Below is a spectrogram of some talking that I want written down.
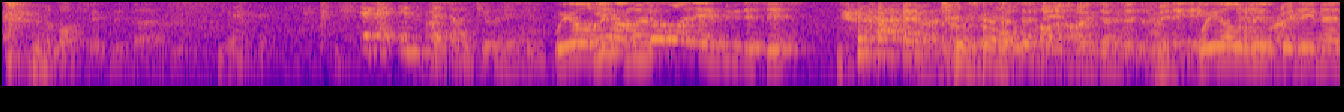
I might fit with that. Okay, intercession. We all We have no idea who this is. I don't at the minute. We all live within a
